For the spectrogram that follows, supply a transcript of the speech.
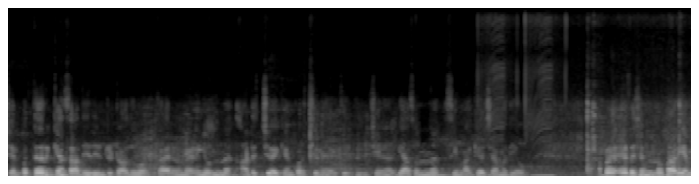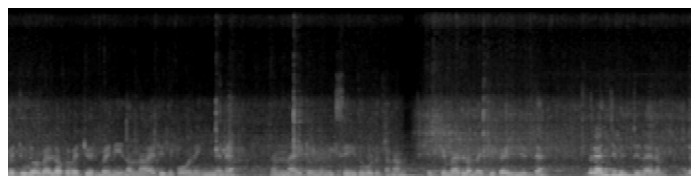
ചിലപ്പോൾ തെറിക്കാൻ സാധ്യതയുണ്ട് കേട്ടോ. അത് കാരണം വേണമെങ്കിൽ ഒന്ന് അടച്ചു വയ്ക്കാം കുറച്ച് നേരത്തേക്ക്. ഗ്യാസ് ഒന്ന് സിമ്മാക്കി വെച്ചാൽ മതിയാവും. അപ്പോൾ ഏകദേശം നമുക്ക് അറിയാൻ പറ്റുമല്ലോ വെള്ളമൊക്കെ വറ്റി വരുമ്പോൾ ഇനി നന്നായിട്ട് ഇതുപോലെ ഇങ്ങനെ നന്നായിട്ടൊന്ന് മിക്സ് ചെയ്ത് കൊടുക്കണം. ശരിക്കും വെള്ളം വറ്റി കഴിഞ്ഞിട്ട് ഒരു അഞ്ച് മിനിറ്റ് നേരം അത്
